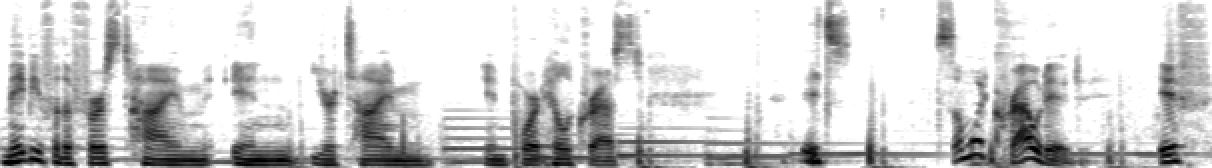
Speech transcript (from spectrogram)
maybe for the first time in your time in Port Hillcrest, it's somewhat crowded. If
